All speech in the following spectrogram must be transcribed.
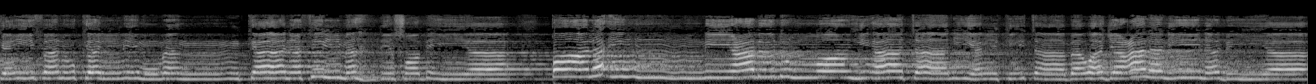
كيف نكلم من كان في المهد صبيا؟ قال إني عبد الله آتاني الكتاب وجعلني نبيا.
